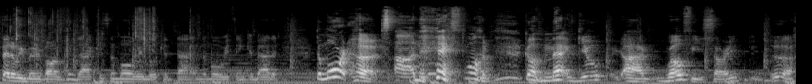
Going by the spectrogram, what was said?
better we move on from that because the more we look at that and the more we think about it, the more it hurts. Uh, next one, got Matt Gil, uh, Wealthy, sorry, Ugh.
